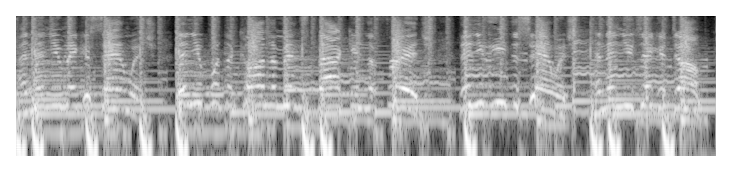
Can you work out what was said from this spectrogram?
and then you make a sandwich. Then you put the condiments back in the fridge. Then you eat the sandwich, and then you take a dump.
